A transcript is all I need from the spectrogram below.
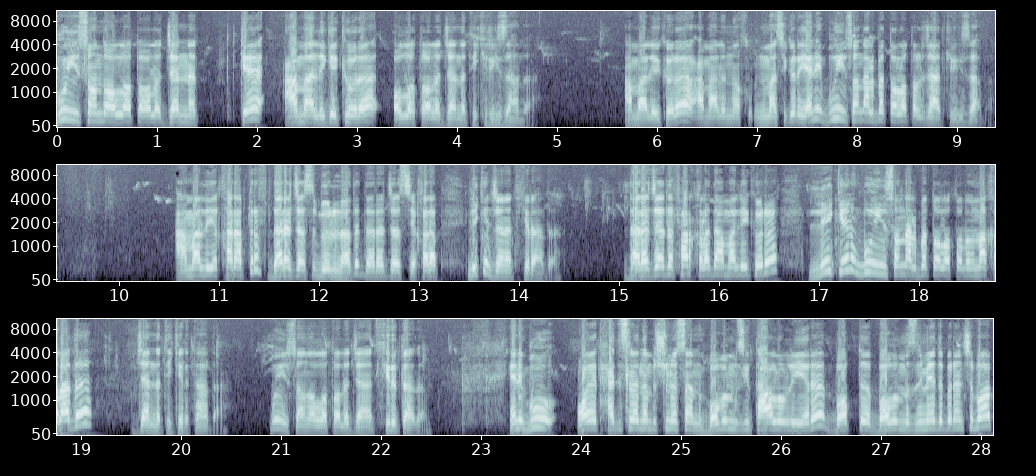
bu insonda Alloh taolo jannatga amaliga ko'ra Alloh taolo jannatga kirgizadi. Amaliga ko'ra, amalini nimasiga ko'ra, ya'ni bu inson albatta Alloh taolo jannatga kirgizadi. Amaliga qarab turib darajasi bo'linadi, darajasiga qarab, lekin jannatga kiradi. Darajada farq qiladi amaliga ko'ra, lekin bu insonni albatta Alloh taolo nima qiladi? Jannatga kiritadi. Bu insonni Alloh taolo jannatga kiritadi. Ya'ni bu oyat hadislardan biz shunasan bobimizga ta'alluqli yeri, bobda bobimiz nima edi birinchi bob?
